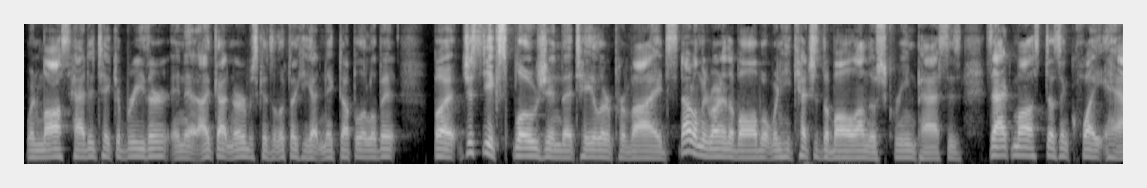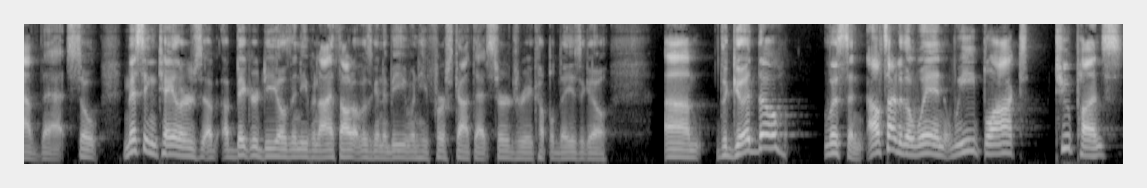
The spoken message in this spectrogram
when Moss had to take a breather, and I got nervous because it looked like he got nicked up a little bit. But just the explosion that Taylor provides, not only running the ball, but when he catches the ball on those screen passes, Zack Moss doesn't quite have that. So missing Taylor's a, a bigger deal than even I thought it was going to be when he first got that surgery a couple days ago. Um, the good though, listen, outside of the win, we blocked two punts.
